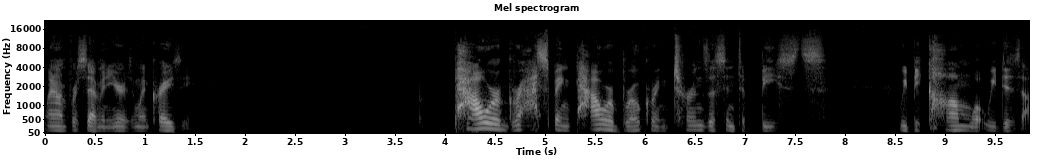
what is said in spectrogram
went on for seven years and went crazy power grasping, power brokering turns us into beasts. We become what we desire.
